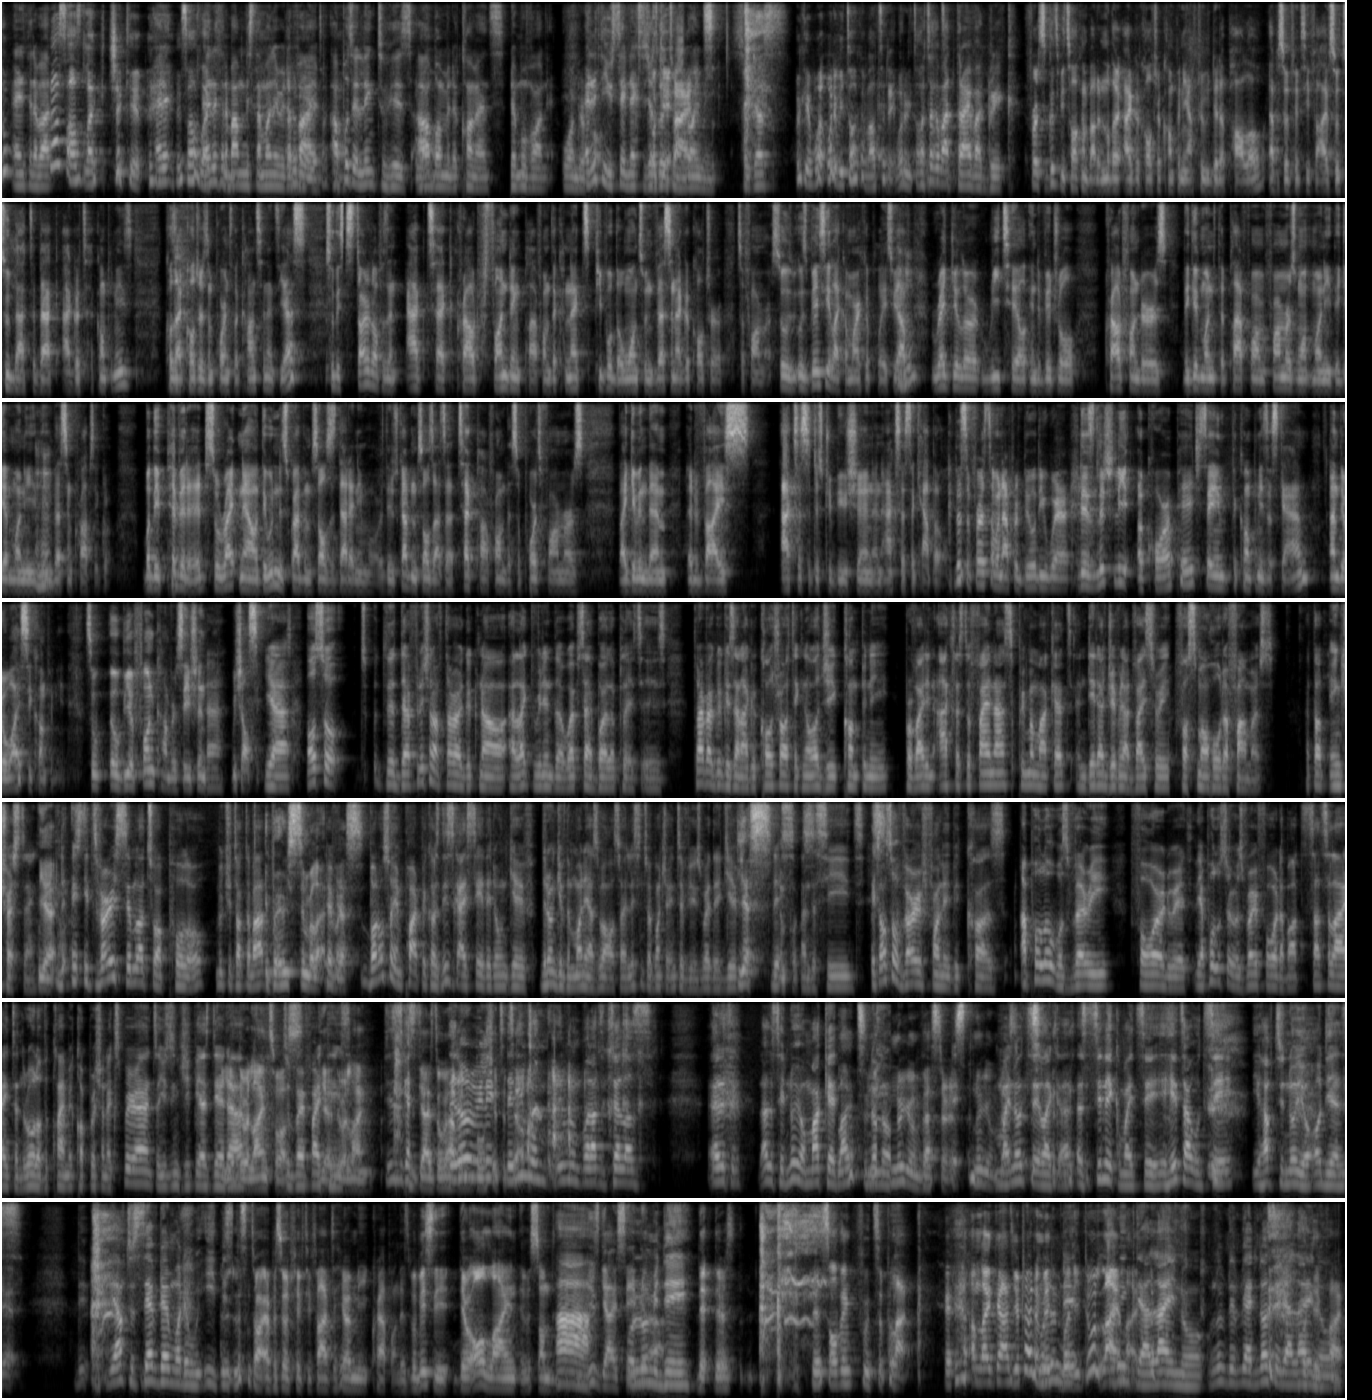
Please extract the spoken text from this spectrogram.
anything about That sounds like chicken. any- it sounds like anything about Mr. Money with a don't know what you're vibe. I'll put a link to his album in the comments. Then move on. Wonderful. Anything you say next is just Okay, going to annoy me. So just Okay, what, what are we talking about today? What are we talking we'll talk about Thrive Agric. First, it's good to be talking about another agriculture company after we did Apollo, episode 55. So, two back to back agri-tech companies, because agriculture is important to the continent, yes. So, they started off as an ag tech crowdfunding platform that connects people that want to invest in agriculture to farmers. So, it was basically like a marketplace. You have mm-hmm. regular retail individual crowdfunders, they give money to the platform, farmers want money, they get money, they mm-hmm. invest in crops, they grow. But they pivoted. So right now, they wouldn't describe themselves as that anymore. They describe themselves as a tech platform that supports farmers by giving them advice, access to distribution, and access to capital. This is the first time on Afrobility where there's literally a Quora page saying the company is a scam and they're a YC company. So it'll be a fun conversation. We shall see. Yeah. Also, the definition of Thrive Agric now, I liked reading the website boilerplate is Thrive Agric is an agricultural technology company providing access to finance, premium markets, and data-driven advisory for smallholder farmers. I thought interesting. Yeah. It's very similar to Apollo, which you talked about. Very similar. Yes. But also in part because these guys say they don't give they don't give the money as well. So I listened to a bunch of interviews where they give Yes, this inputs. and the seeds. It's also very funny because Apollo was very forward with the Apollo story was very forward about satellites and the role of the climate corporation experience and using GPS data. Yeah, they were lying to us. to verify yeah, things. they were lying. These guys, These guys don't they have any don't really bullshit to they didn't even, even bother to tell us anything. That's say, know your market. Lie to no, know, know your investors. Know your might not say like a, a cynic might say a hater would say you have to know your audience. They, they have to serve them what they will eat. Listen to our episode 55 to hear me crap on this. But basically, they're all lying. It was some. Ah, these guys say Olumide. they're, they're, they're solving food supply. I'm like, guys, you're trying to make money. Don't lie. I think lie. they are lying. No, Olumide, I did not say they are lying. Okay, no. fine.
